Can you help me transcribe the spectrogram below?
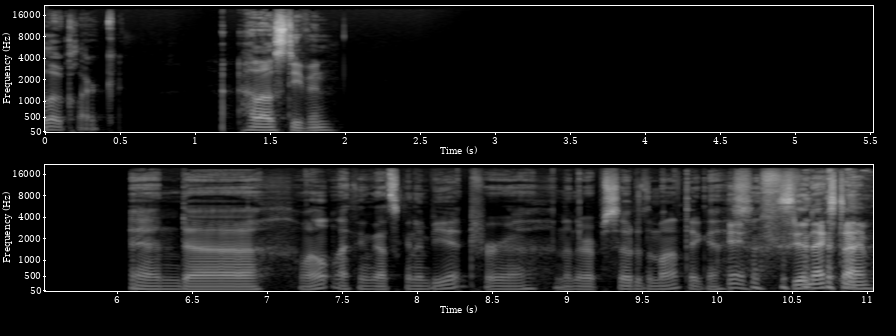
Hello, Clark. Hello, Stephen. And uh, well, I think that's gonna be it for uh, another episode of the Monte guys. Okay, see you next time.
